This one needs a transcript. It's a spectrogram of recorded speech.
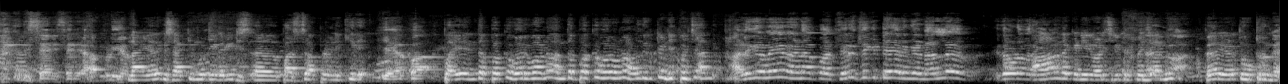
சரி சரி சரி அப்படியா? நான் எதுக்கு சட்டி முட்டி கட்டிட்டு பஸ் ஸ்டாப்ல நிக்கிறேன்? ஏப்பா? பையன் எந்த பக்கம் வருவானோ அந்த பக்கம் வருவானோ அழுதுகிட்டே நிப்பேன் சாமி. அழுகவே வேணாப்பா சிரிச்சுக்கிட்டே இருங்க நல்ல ஆனந்த கண்ணீர் வலிச்சுக்கிட்டு இருப்பேன் சாமி. பேரை எடுத்து விட்டுருங்க.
